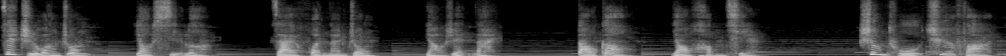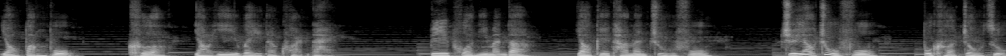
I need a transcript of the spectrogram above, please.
在指望中要喜乐，在患难中要忍耐，祷告要恒切。圣徒缺乏要帮补，客要一味的款待。逼迫你们的，要给他们祝福，只要祝福。不可咒诅，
